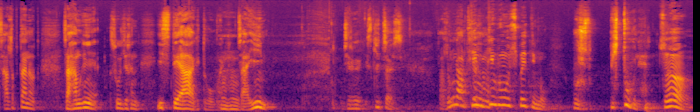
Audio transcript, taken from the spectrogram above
салбдаанууд. За хамгийн сүүлийнх нь SDA гэдэг үг байна. За ийм жиргээ скицо байсан. За лүмэн Тийм хамтлагийн тийм хүмүүс байд юм уу? бүш битүүг нэр. За.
